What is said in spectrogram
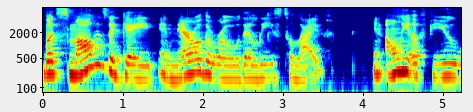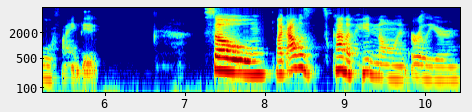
but small is the gate and narrow the road that leads to life and only a few will find it so, like I was kind of hinting on earlier,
